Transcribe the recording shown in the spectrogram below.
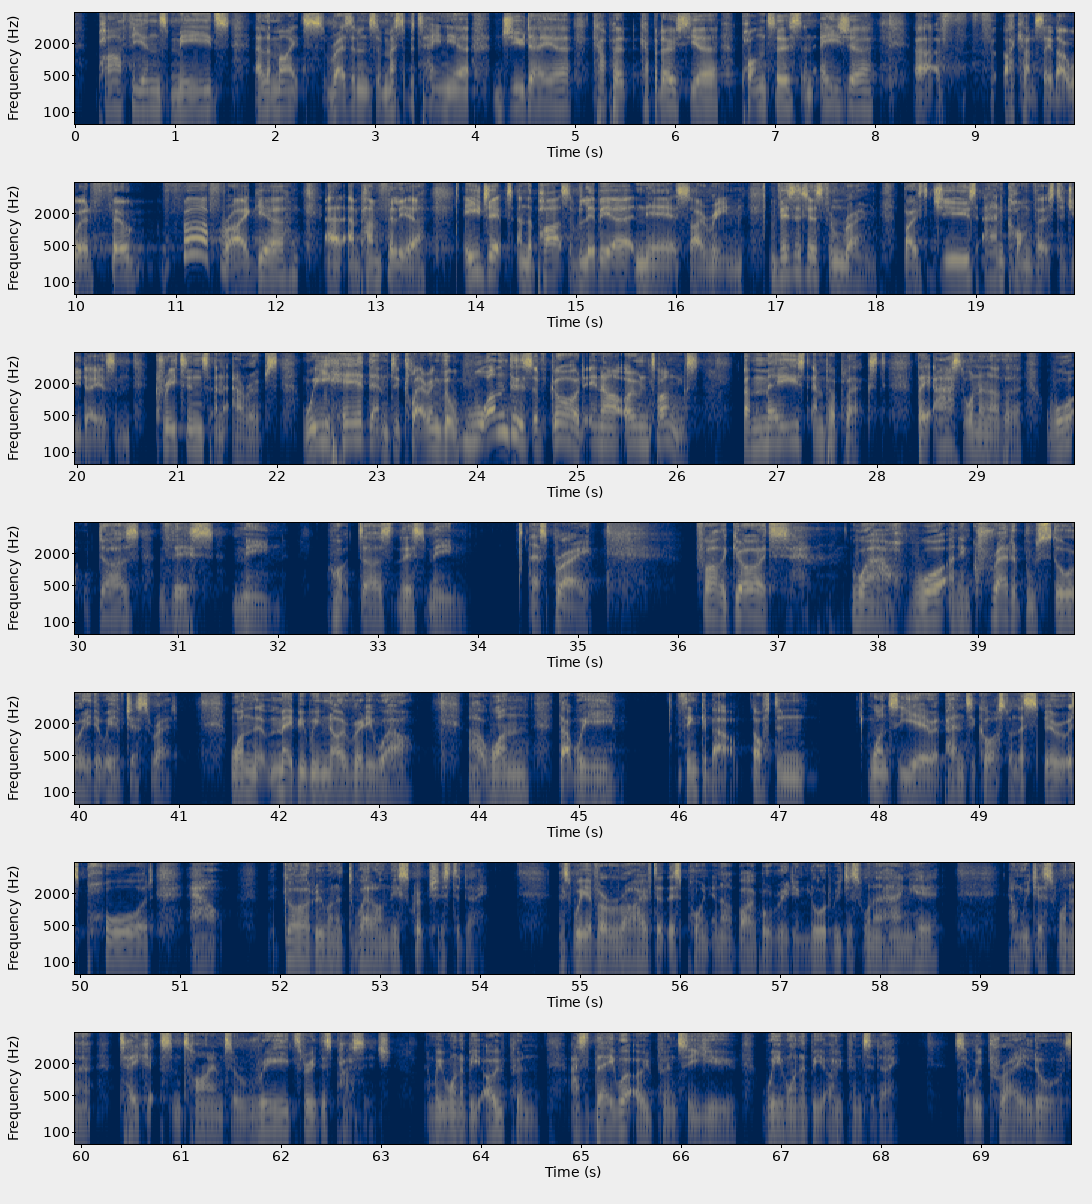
Parthians, Medes, Elamites, residents of Mesopotamia, Judea, Cappadocia, Pontus, and Asia. Uh, f- I can't say that word. Phrygia uh, and Pamphylia, Egypt, and the parts of Libya near Cyrene. Visitors from Rome, both Jews and converts to Judaism, Cretans and Arabs. We hear them declaring the wonders of God in our own tongues. Amazed and perplexed, they asked one another, What does this mean? What does this mean? Let's pray. Father God, wow, what an incredible story that we have just read. One that maybe we know really well, uh, one that we think about often once a year at Pentecost when the Spirit was poured out. But God, we want to dwell on these scriptures today as we have arrived at this point in our Bible reading, Lord, we just want to hang here and we just want to take some time to read through this passage and we want to be open as they were open to you. We want to be open today. So we pray, Lord,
